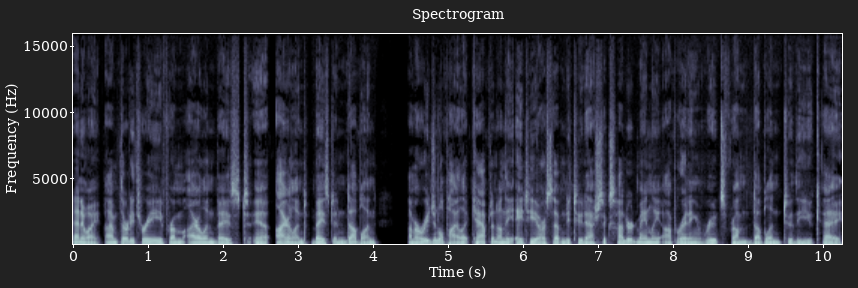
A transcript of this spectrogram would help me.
Anyway, I'm 33 from Ireland, based uh, Ireland, based in Dublin. I'm a regional pilot, captain on the ATR 72-600, mainly operating routes from Dublin to the UK.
